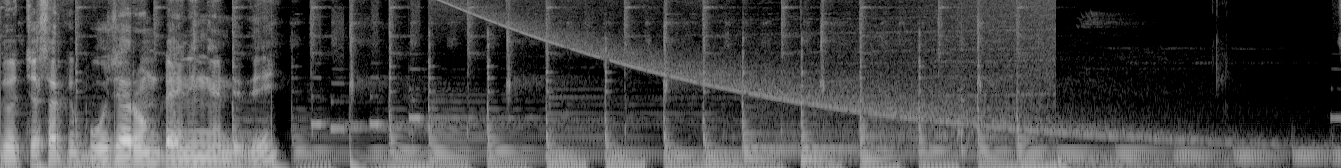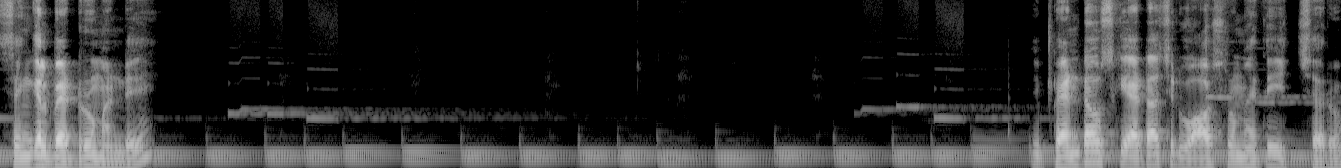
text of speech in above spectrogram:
ఇది వచ్చేసరికి పూజా రూమ్, డైనింగ్ అండి ఇది. సింగిల్ బెడ్‌రూమ్ అండి. ఈ పెంట్ హౌస్‌కి అటాచ్డ్ వాష్‌రూమ్ అయితే ఇచ్చారు.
